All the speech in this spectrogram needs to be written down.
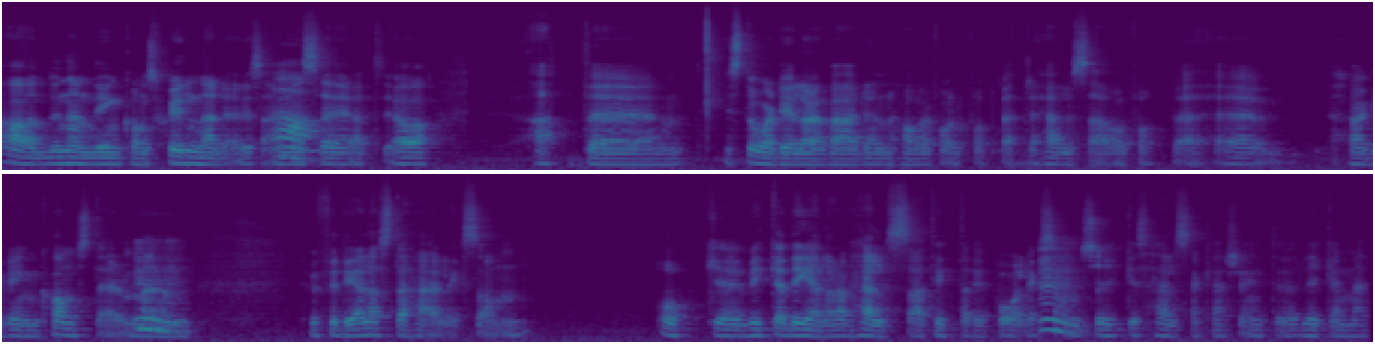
ja, du nämnde inkomstskillnader. Så här, Ja. Man säger att, ja, att eh, i stora delar av världen har folk fått bättre hälsa och fått eh, högre inkomster. Men Mm. hur fördelas det här liksom? Och eh, vilka delar av hälsa tittar vi på? Liksom? Mm. Psykisk hälsa kanske inte är lika mätt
